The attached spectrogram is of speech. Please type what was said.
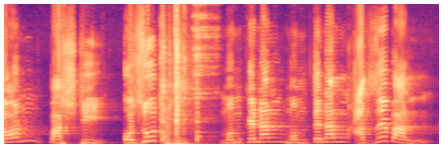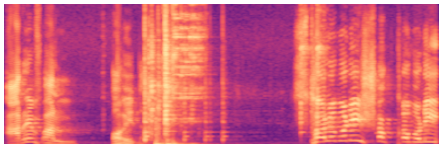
তন পাঁচটি অজুত মমকেনাল, মমতেনাল, আজেবাল, আরেফাল, অহেদা। স্থলবডি সক্ষ বডি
